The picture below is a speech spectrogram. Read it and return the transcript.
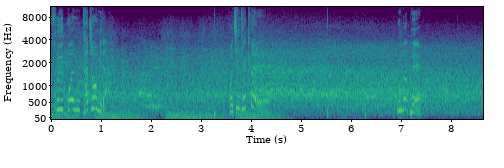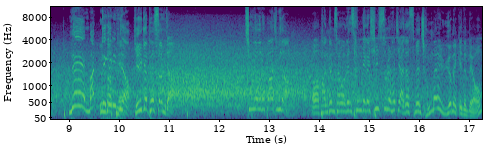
소유권 가져옵니다. 거친 태클. 음바페. 네, 맞대결입니다. 음바페 길게 패스합니다. 측면으로 빠집니다. 어, 방금 상황은 상대가 실수를 하지 않았으면 정말 위험했겠는데요.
